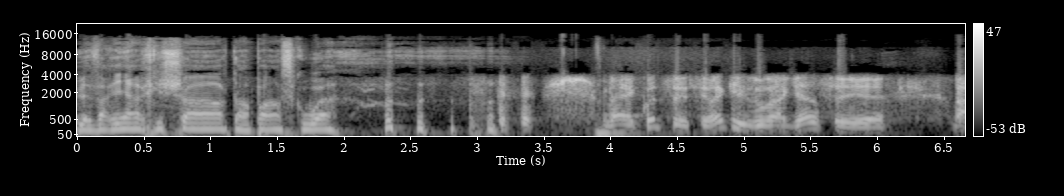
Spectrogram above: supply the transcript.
le variant Richard, t'en penses quoi? Ben écoute, c'est vrai que les ouragans, c'est ben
